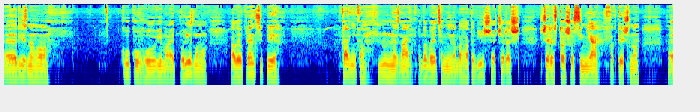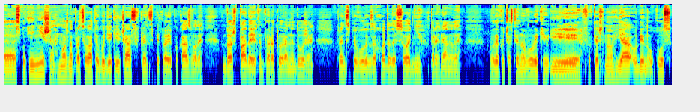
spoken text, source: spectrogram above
е, різного куку в голові мають по-різному. Але в принципі Карніка, ну, не знаю, подобається мені набагато більше через, через те, що сім'я фактично е, спокійніша. Можна працювати в будь-який час, в принципі, то і показували. Дощ падає, температура не дуже. В принципі, вулик заходили. Сьогодні переглянули велику частину вуликів і фактично я один укус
